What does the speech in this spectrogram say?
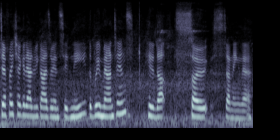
definitely check it out if you guys are in Sydney. The Blue Mountains, hit it up. So stunning there.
